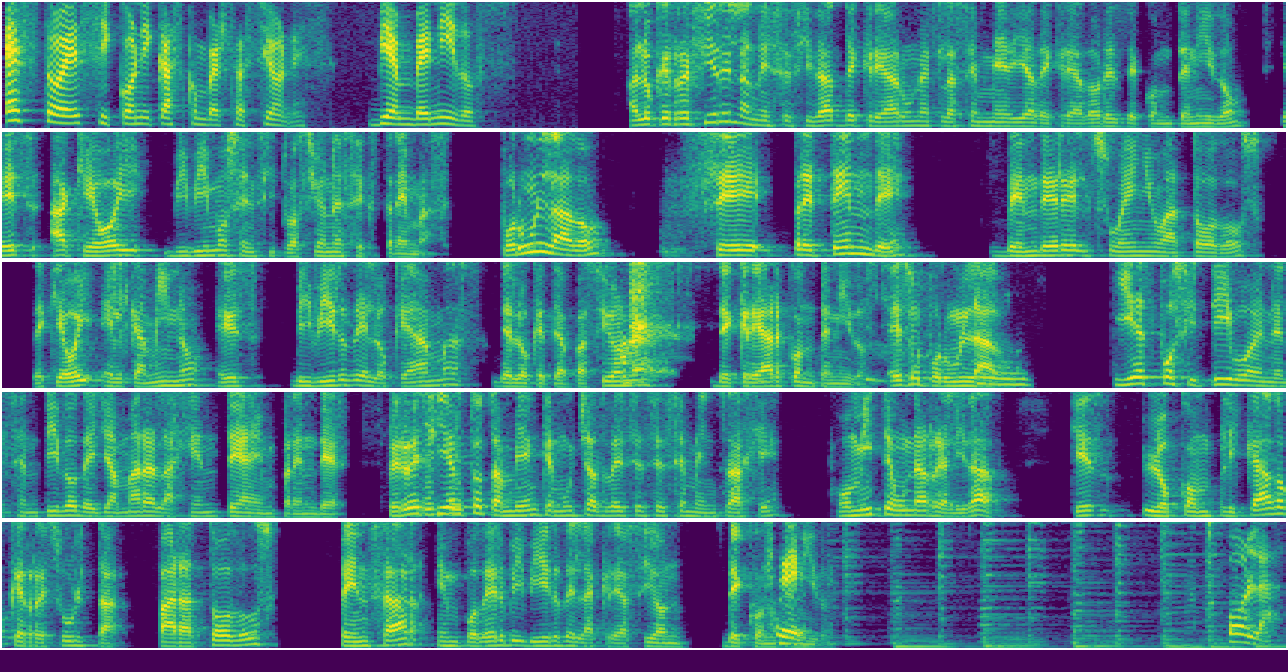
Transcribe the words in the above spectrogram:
Esto es Icónicas Conversaciones. Bienvenidos. A lo que refiere la necesidad de crear una clase media de creadores de contenido es a que hoy vivimos en situaciones extremas. Por un lado, se pretende vender el sueño a todos de que hoy el camino es vivir de lo que amas, de lo que te apasiona, de crear contenidos. Eso por un lado. Y es positivo en el sentido de llamar a la gente a emprender. Pero es cierto también que muchas veces ese mensaje omite una realidad, que es lo complicado que resulta para todos pensar en poder vivir de la creación de contenido. Hola,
